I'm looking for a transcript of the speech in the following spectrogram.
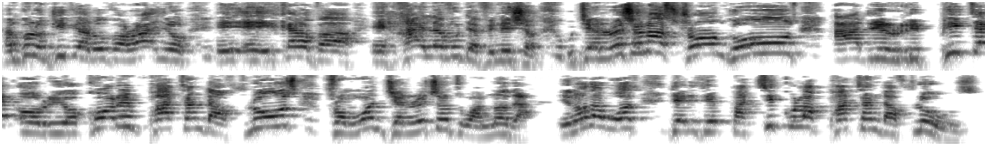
I'm going to give you an overall, you know, a, a kind of a, a, high level definition. Generational strongholds are the repeated or reoccurring pattern that flows from one generation to another. In other words, there is a particular pattern that flows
